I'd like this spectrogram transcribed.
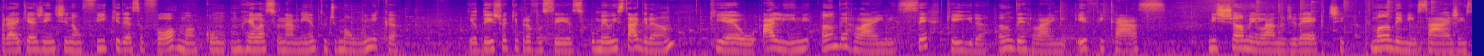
para que a gente não fique dessa forma com um relacionamento de mão única, eu deixo aqui para vocês o meu Instagram, que é o Aline underline cerqueira underline eficaz. Me chamem lá no direct, mandem mensagens,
